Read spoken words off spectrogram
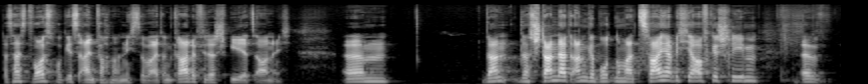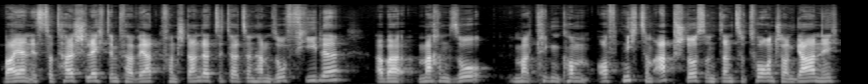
Das heißt, Wolfsburg ist einfach noch nicht so weit und gerade für das Spiel jetzt auch nicht. Ähm, dann das Standardangebot Nummer zwei habe ich hier aufgeschrieben. Äh, Bayern ist total schlecht im Verwerten von Standardsituationen, haben so viele, aber machen so, kriegen, kommen oft nicht zum Abschluss und dann zu Toren schon gar nicht.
